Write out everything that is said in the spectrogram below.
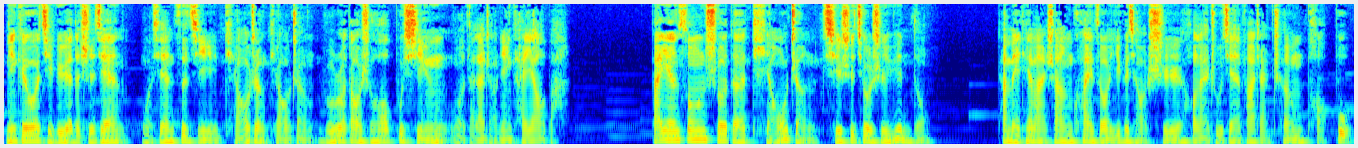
您给我几个月的时间，我先自己调整调整。如若到时候不行，我再来找您开药吧。”白岩松说的调整其实就是运动。他每天晚上快走一个小时，后来逐渐发展成跑步。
